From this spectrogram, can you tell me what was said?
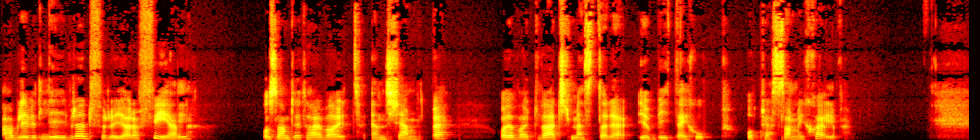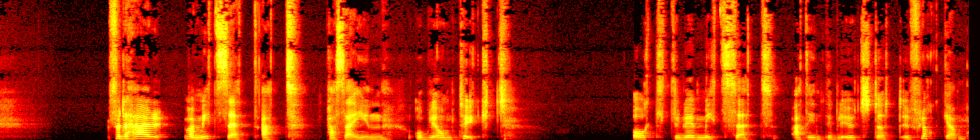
har blivit livrädd för att göra fel. Och samtidigt har jag varit en kämpe och jag har varit världsmästare i att bita ihop och pressa mig själv. För det här var mitt sätt att passa in och bli omtyckt. Och det blev mitt sätt att inte bli utstött ur flocken.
